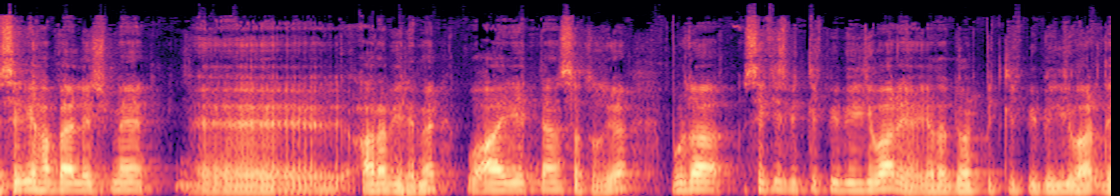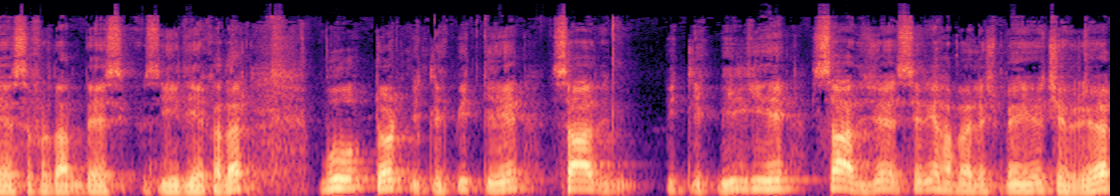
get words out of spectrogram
Seri haberleşme ara birimi. Bu ayrıyetten satılıyor. Burada 8 bitlik bir bilgi var ya ya da 4 bitlik bir bilgi var D0'dan D7'ye kadar. Bu 4 bitlik bitliği sadece bitlik bilgiyi sadece seri haberleşmeye çeviriyor.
